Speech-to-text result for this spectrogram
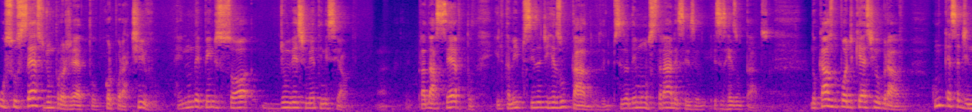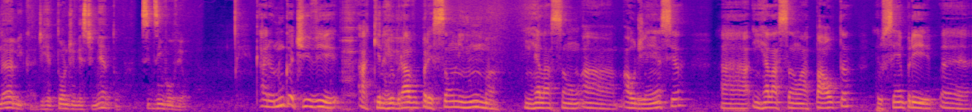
o sucesso de um projeto corporativo não depende só de um investimento inicial. Para dar certo, ele também precisa de resultados, ele precisa demonstrar esses, esses resultados. No caso do podcast Rio Bravo, como que essa dinâmica de retorno de investimento se desenvolveu? Cara, eu nunca tive aqui na Rio Bravo pressão nenhuma em relação à audiência, a, em relação à pauta. Eu sempre é,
